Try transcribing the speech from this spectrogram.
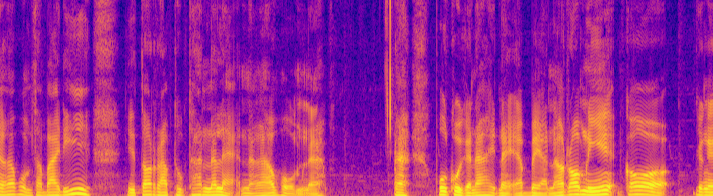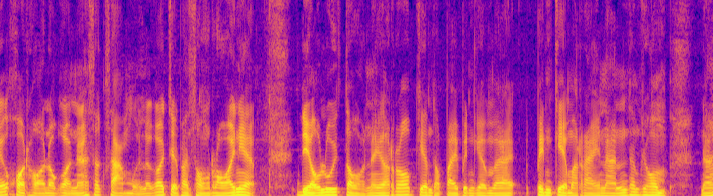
นะครับผมสบายดียินดีต้อนรับทุกท่านนั่นแหละนะครับผมนะอะพูดคุยกันได้ในแอปแบนนะรอบนี้ก็ ยังไงก็ขอถอนออกก่อนนะ สักสามหมื่นแล้วก็เจ็ดพันสองร้อยเนี่ย เดี๋ยวลุยต่อในรอบเกมต่อไปเป็นเกมอะไรเป็นเกมอะไรนั้นท่านผู้ชมนะ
